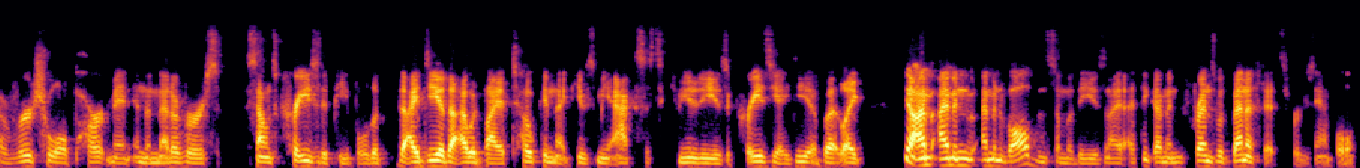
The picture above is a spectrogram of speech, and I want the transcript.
a virtual apartment in the metaverse sounds crazy to people. The, the idea that I would buy a token that gives me access to community is a crazy idea. But like, yeah, I'm I'm in, I'm involved in some of these, and I, I think I'm in friends with benefits, for example.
